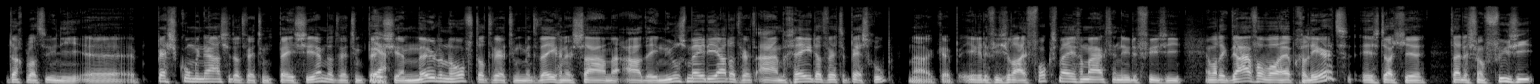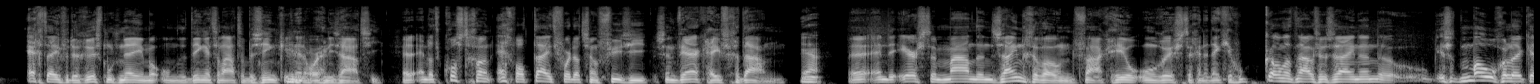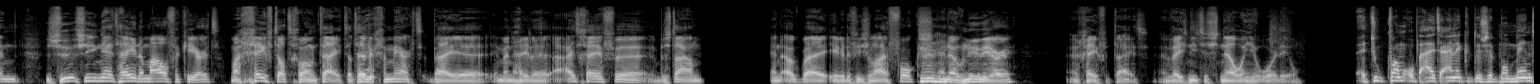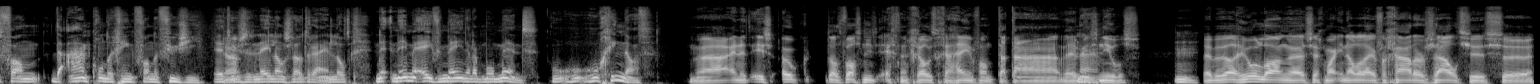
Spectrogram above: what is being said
Dagblad Unie, eh, perscombinatie. Dat werd toen PCM. Dat werd toen Ja. PCM Meulenhof. Dat werd toen met Wegener samen AD Nieuwsmedia. Dat werd AMG. Dat werd de persgroep. Nou, ik heb Eredivisie Live Fox meegemaakt en nu de fusie. En wat ik daarvan wel heb geleerd, is dat je tijdens zo'n fusie echt even de rust moet nemen om de dingen te laten bezinken in een organisatie. En en dat kost gewoon echt wel tijd voordat zo'n fusie zijn werk heeft gedaan. Ja. Eh, en de eerste maanden zijn gewoon vaak heel onrustig. En dan denk je, hoe kan het nou zo zijn? En eh, is het mogelijk? En ze zien het helemaal verkeerd. Maar geef dat gewoon tijd. Dat heb Ja. ik gemerkt bij, eh, in mijn hele uitgeefbestaan. en ook bij Eredivisie Live Fox. Mhm. En ook nu weer. Geef het tijd. En wees niet te snel in je oordeel. En Toen kwam op uiteindelijk dus het moment van de aankondiging van de fusie. Hè, Ja. Tussen de Nederlandse Loterij en Lot. Ne- Neem me even mee naar dat moment. Hoe, hoe, hoe ging dat? Nou, en het is ook, dat was niet echt een groot geheim van tata, we hebben Nee. iets nieuws. Hmm. We hebben wel heel lang, eh, zeg maar, in allerlei vergaderzaaltjes. eh, eh,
